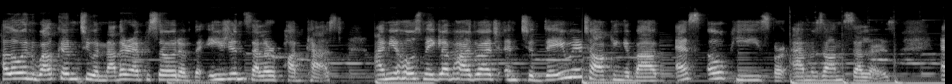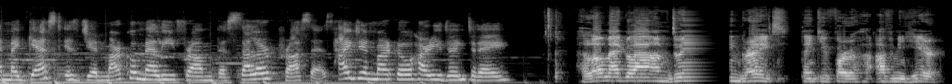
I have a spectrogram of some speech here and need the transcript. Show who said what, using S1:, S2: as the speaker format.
S1: Hello and welcome to another episode of the Asian Seller Podcast. I'm your host, Meghla Bhardwaj, and today we're talking about SOPs for Amazon sellers. And my guest is Gianmarco Meli from The Seller Process. Hi, Gianmarco. How are you doing today?
S2: Hello, Meghla. I'm doing great. Thank you for having me here.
